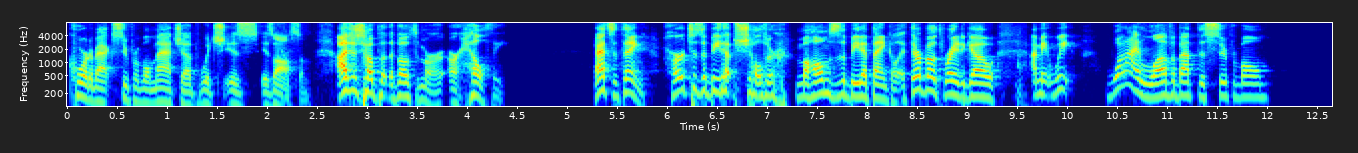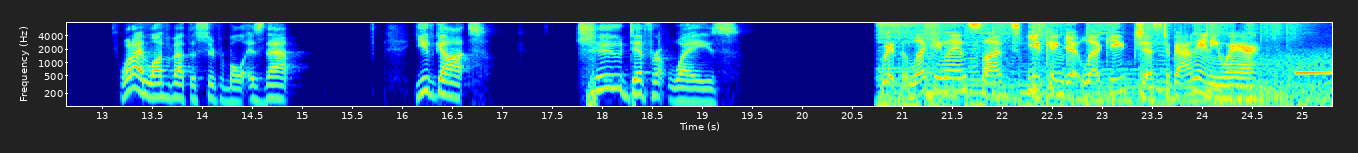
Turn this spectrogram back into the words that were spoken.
quarterback Super Bowl matchup, which is is awesome. I just hope that the both of them are, are healthy. That's the thing. Hurts is a beat up shoulder. Mahomes is a beat up ankle. If they're both ready to go, I mean, we. What I love about this Super Bowl, what I love about this Super Bowl is that you've got two different ways with the LuckyLand Slots, you can get lucky just about anywhere.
